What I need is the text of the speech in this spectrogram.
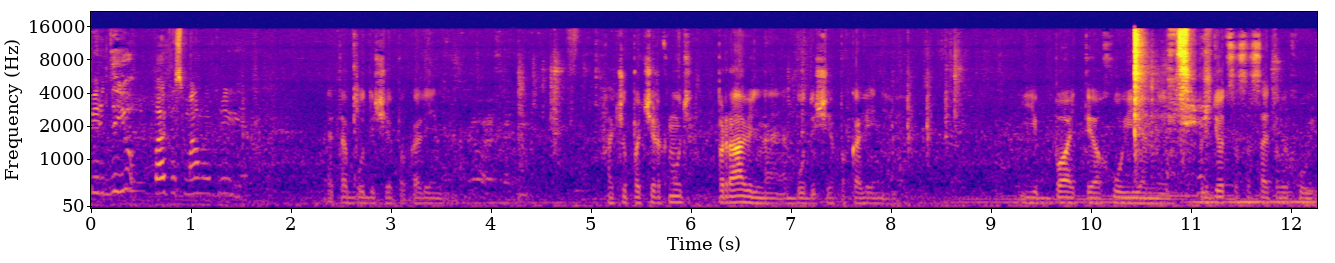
Передаю папе с мамой привет. Это будущее поколение. Хочу подчеркнуть правильное будущее поколение. Ебать, ты охуенный. Придется сосать твой хуй.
